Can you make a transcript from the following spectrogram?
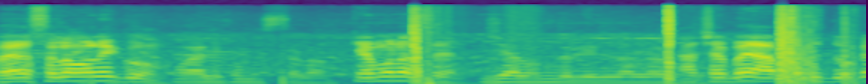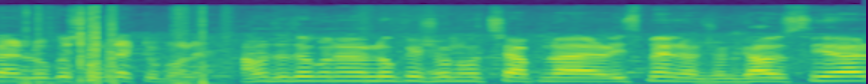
ভাই আসসালামু আলাইকুম। ওয়ালাইকুম আসসালাম। কেমন আছেন? জি আলহামদুলিল্লাহ আচ্ছা। ভাই আপনাদের দোকানের লোকেশনটা একটু বলেন। আমাদের দোকানের লোকেশন হচ্ছে আপনার ইসমাইল ম্যানশন গাউসিয়ার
